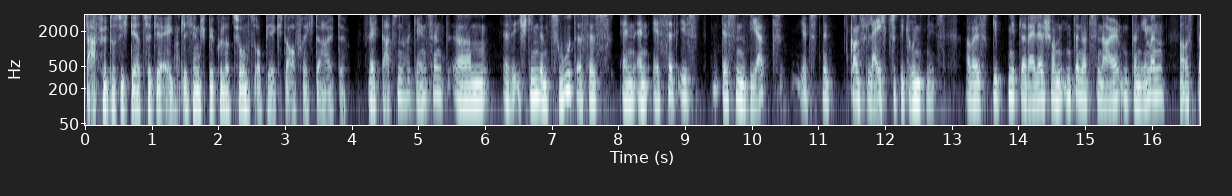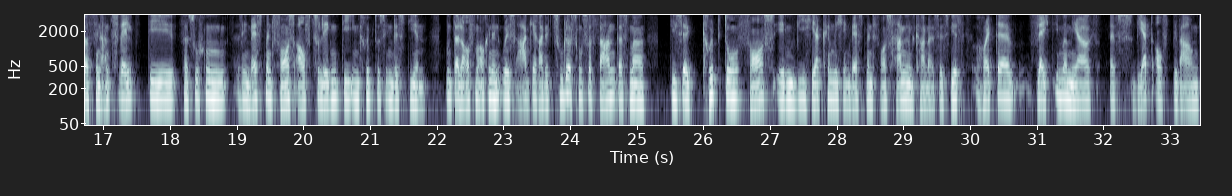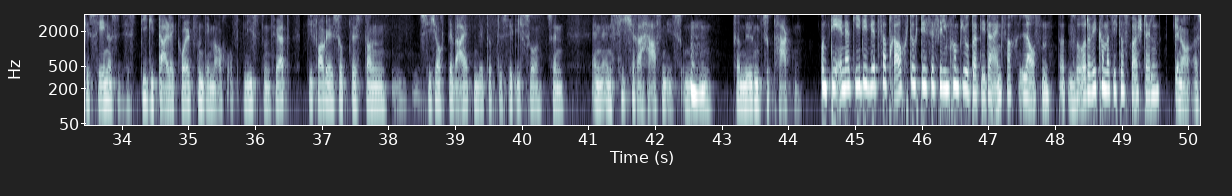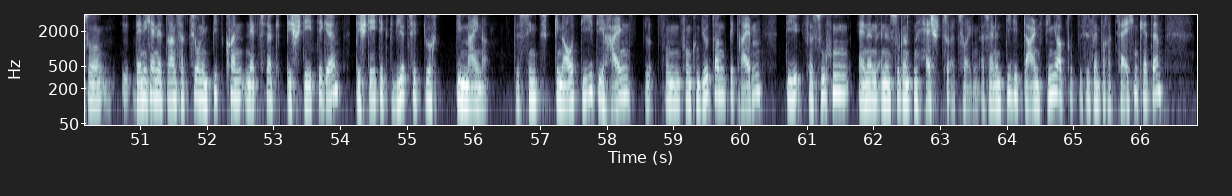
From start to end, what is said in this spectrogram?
dafür, dass ich derzeit ja eigentlich ein Spekulationsobjekt aufrechterhalte. Vielleicht dazu noch ergänzend, ähm, also ich stimme dem zu, dass es ein, ein Asset ist, dessen Wert jetzt nicht ganz leicht zu begründen ist. Aber es gibt mittlerweile schon international Unternehmen aus der Finanzwelt, die versuchen, also Investmentfonds aufzulegen, die in Kryptos investieren. Und da laufen auch in den USA gerade Zulassungsverfahren, dass man diese Kryptofonds eben wie herkömmliche Investmentfonds handeln kann. Also es wird heute vielleicht immer mehr als Wertaufbewahrung gesehen, also dieses digitale Gold, von dem man auch oft liest und hört. Die Frage ist, ob das dann sich auch bewahrheiten wird, ob das wirklich so, so ein, ein, ein sicherer Hafen ist, um mhm. Vermögen zu parken. Und die Energie, die wird verbraucht durch diese vielen Computer, die da einfach laufen dazu. Mhm. Oder wie kann man sich das vorstellen? Genau, also wenn ich eine Transaktion im Bitcoin-Netzwerk bestätige, bestätigt wird sie durch die Miner. Das sind genau die, die Hallen von, von Computern betreiben, die versuchen, einen, einen sogenannten Hash zu erzeugen, also einen digitalen Fingerabdruck. Das ist einfach eine Zeichenkette.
